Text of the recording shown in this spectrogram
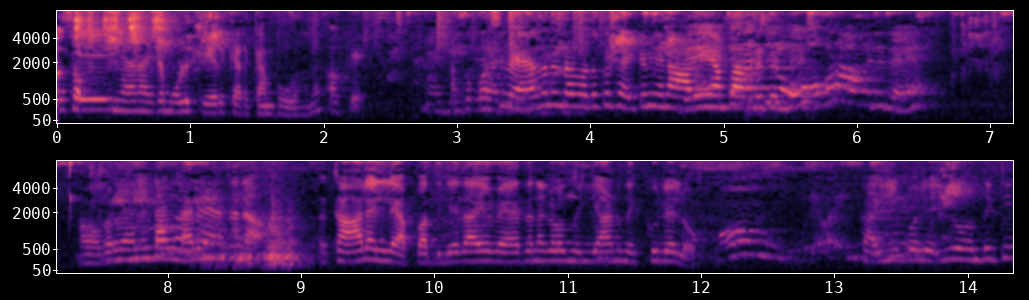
ഓക്കെ ഞാൻ അതിന്റെ മുകളിൽ കയറി കിടക്കാൻ പോവുകയാണ് ഓക്കെ അപ്പോൾ കുറച്ച് വേദന ഉണ്ടാവും. അതൊക്കെ സൈക്കിൾ ഞാൻ ആദ്യം ഞാൻ പറഞ്ഞിട്ടുണ്ട്. ഓവർ വേദന ഉണ്ടാവില്ല കാലല്ലേ. അപ്പൊ അതിന്റേതായ വേദനകളൊന്നും ഇല്ലാണ്ട് നിൽക്കില്ലല്ലോ കൈ പോലെ. അയ്യോ എന്തിട്ട്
